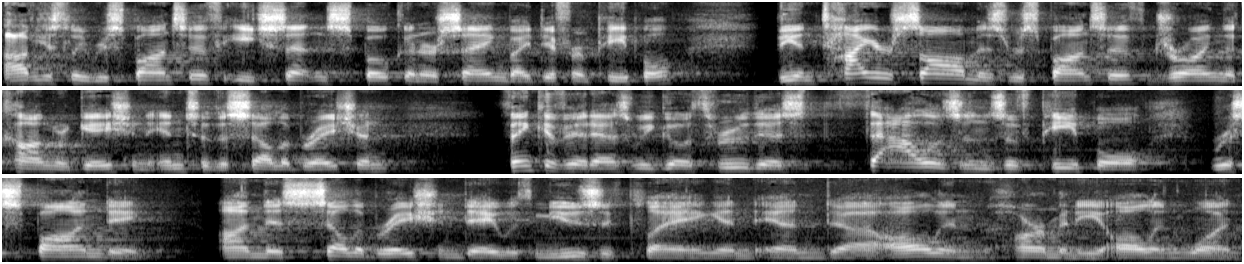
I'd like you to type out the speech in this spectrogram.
Obviously responsive, each sentence spoken or sang by different people. The entire psalm is responsive, drawing the congregation into the celebration. Think of it as we go through this thousands of people responding on this celebration day with music playing and, and uh, all in harmony, all in one.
